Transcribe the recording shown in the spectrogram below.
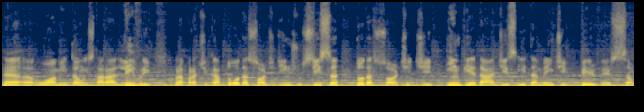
né, uh, o homem então estará livre para praticar toda sorte de injustiça, toda sorte de impiedades e também de perversão.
